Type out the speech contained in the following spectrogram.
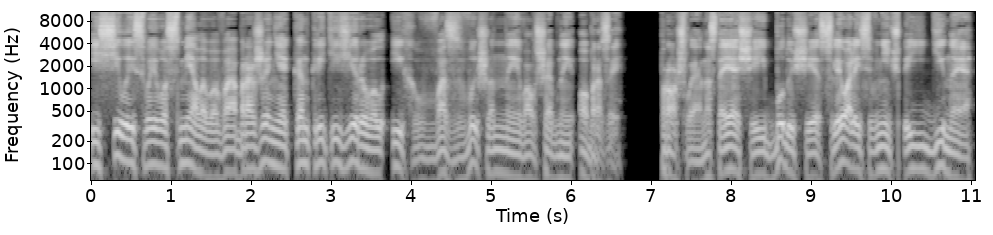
и силой своего смелого воображения конкретизировал их в возвышенные волшебные образы. Прошлое, настоящее и будущее сливались в нечто единое,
